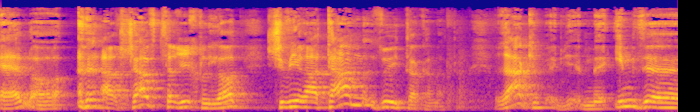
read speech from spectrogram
אלא עכשיו צריך להיות שבירתם זוהי תקנתם. רק אם זה,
